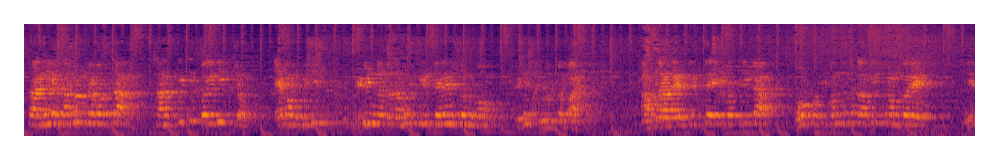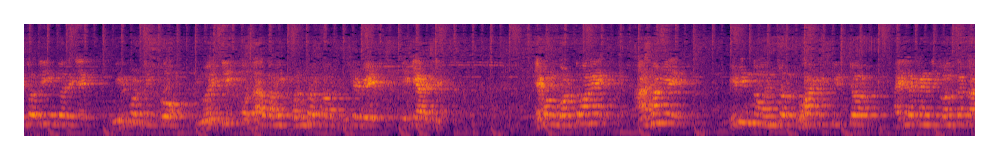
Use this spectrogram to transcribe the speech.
স্থানীয় শাসন ব্যবস্থা সাংস্কৃতিক ঐতিহ্য এবং বিশেষ বিভিন্ন জনগোষ্ঠীর চ্যালেঞ্জ সমূহ বিশেষ গুরুত্ব পায়। আপনার নেতৃত্বে এই পত্রিকা বহু প্রতিবন্ধকতা অতিক্রম করে। দীর্ঘদিন ধরে এক নির্ভরযোগ্য, নৈতিক ও ধারাবাহিক কণ্ঠস্বর হিসেবে টিকে আছে। এবং বর্তমানে আসামে বিভিন্ন অঞ্চল, গুয়াহাটি, শিলচর, হাইলাকান্দি, কলকাতা,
